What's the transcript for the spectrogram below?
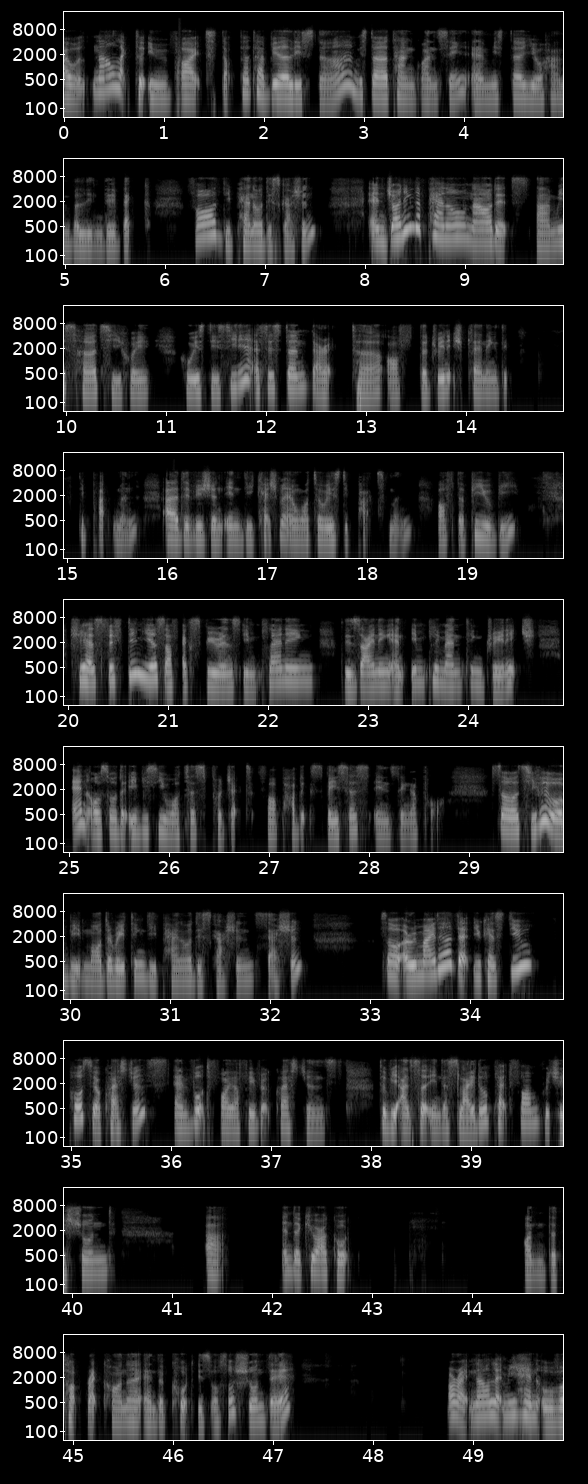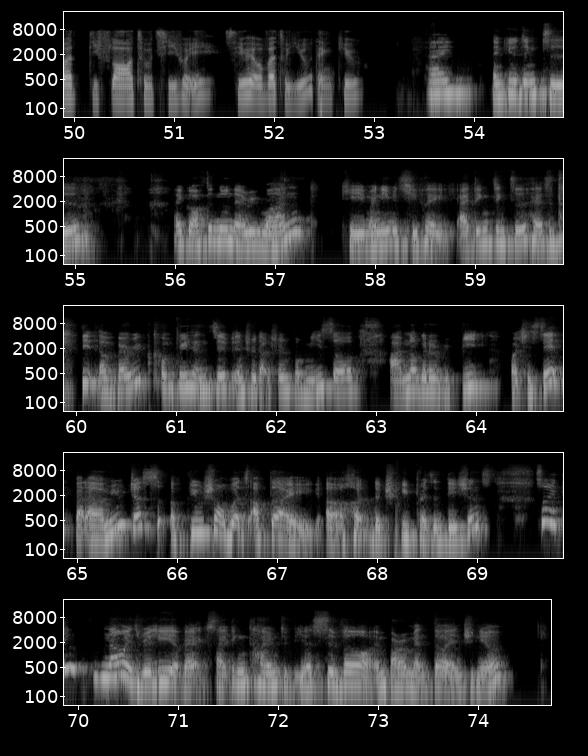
I would now like to invite Dr. Tabea Lissner, Mr. Tan Nguan Sen, and Mr. Johan Verlinde back for the panel discussion. And joining the panel now that's uh, Ms. He Qi-Hui, who is the Senior Assistant Director of the Drainage Planning De Department uh, Division in the Catchment and Waterways Department of the PUB. She has 15 years of experience in planning, designing and implementing drainage, and also the ABC Waters project for public spaces in Singapore. So Qi-Hui will be moderating the panel discussion session. So a reminder that you can still post your questions and vote for your favorite questions to be answered in the Slido platform, which is shown uh, in the QR code on the top right corner and the code is also shown there. All right, now let me hand over the floor to Qi-Hui. Qi-Hui, over to you. Thank you. Hi, thank you, Jing Zi. Hi, good afternoon, everyone. Okay, my name is Qi-Hui. I think Jing Zi has did a very comprehensive introduction for me, so I'm not going to repeat what she said, but uh, maybe just a few short words after I uh, heard the three presentations. So I think now is really a very exciting time to be a civil or environmental engineer,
